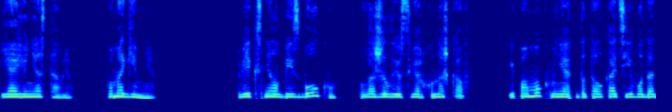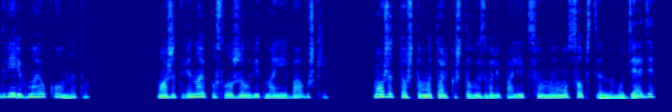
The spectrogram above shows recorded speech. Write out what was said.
Я ее не оставлю. Помоги мне. Вик снял бейсболку, положил ее сверху на шкаф и помог мне дотолкать его до двери в мою комнату. Может, виной послужил вид моей бабушки. Может, то, что мы только что вызвали полицию моему собственному дяде.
